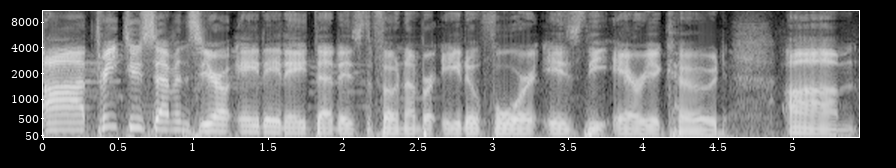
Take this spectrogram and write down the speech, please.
Uh, 327-0888, that is the phone number. 804 is the area code. Um,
